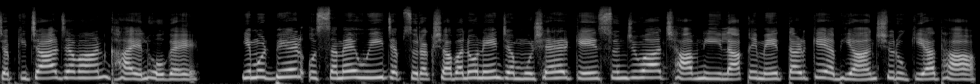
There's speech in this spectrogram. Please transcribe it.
जबकि चार जवान घायल हो गए। ये मुठभेड़ उस समय हुई जब सुरक्षा बलों ने जम्मू शहर के सुंजवा छावनी इलाके में तड़के अभियान शुरू किया था।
